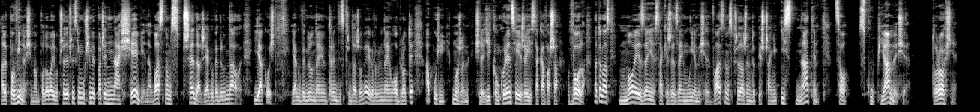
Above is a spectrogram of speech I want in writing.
ale powinno się Wam podobać, bo przede wszystkim musimy patrzeć na siebie, na własną sprzedaż, jak wygląda jakość, jak wyglądają trendy sprzedażowe, jak wyglądają obroty, a później możemy śledzić konkurencję, jeżeli jest taka Wasza wola. Natomiast moje zdanie jest takie, że zajmujemy się własną sprzedażą, dopieszczaniem i na tym, co skupiamy się, to rośnie.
